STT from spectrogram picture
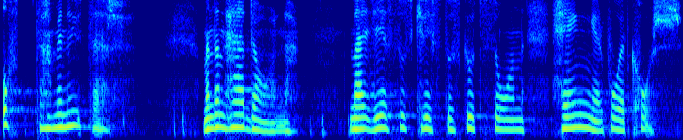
åtta minuter. Men den här dagen, när Jesus Kristus, Guds son, hänger på ett kors,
